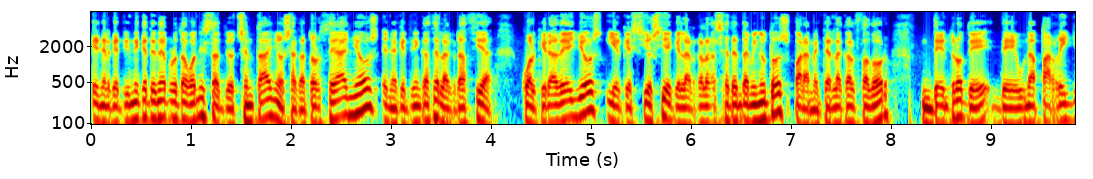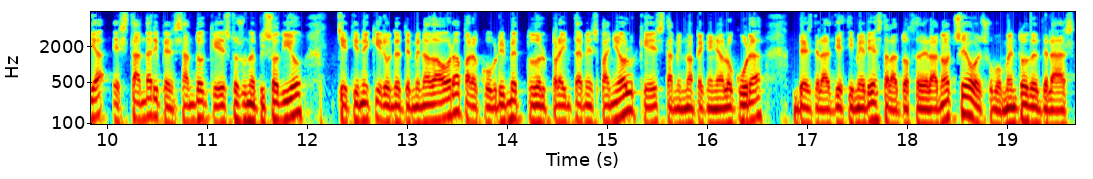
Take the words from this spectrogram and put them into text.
en el que tiene que tener protagonistas de 80 años a 14 años, en el que tiene que hacer la gracia cualquiera de ellos y el que sí o sí hay que largar las 70 minutos para meterle calzador dentro de, de una parrilla estándar y pensando que esto es un episodio que tiene que ir a una determinada hora para cubrirme todo el prime time español, que es también una pequeña locura, desde las 10 y media hasta las 12 de la noche o en su momento desde las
